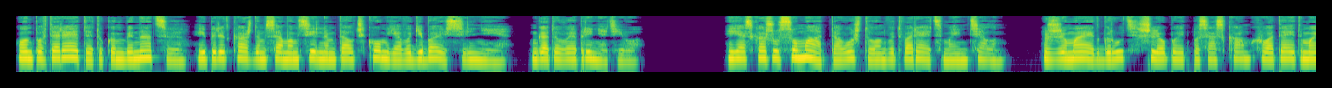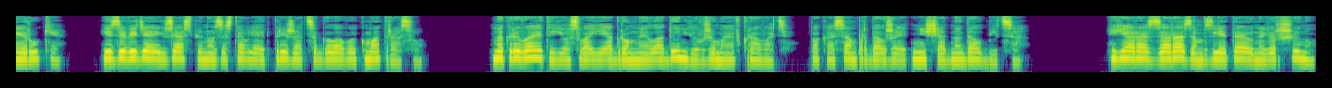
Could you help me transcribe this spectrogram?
Он повторяет эту комбинацию, и перед каждым самым сильным толчком я выгибаюсь сильнее, готовая принять его. Я схожу с ума от того, что он вытворяет с моим телом. Сжимает грудь, шлепает по соскам, хватает мои руки и, заведя их за спину, заставляет прижаться головой к матрасу накрывает ее своей огромной ладонью, вжимая в кровать, пока сам продолжает нещадно долбиться. Я раз за разом взлетаю на вершину,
